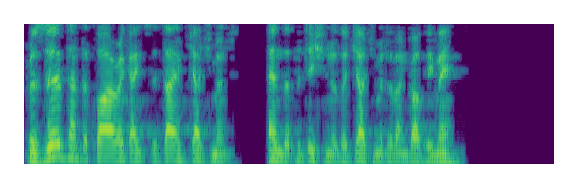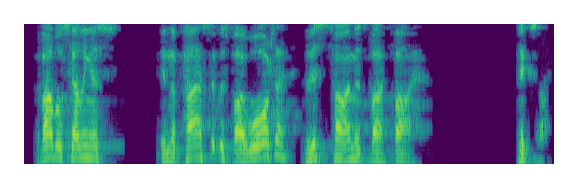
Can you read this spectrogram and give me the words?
preserved under fire against the day of judgment and the perdition of the judgment of ungodly men. The Bible's telling us in the past it was by water, this time it's by fire. Next slide.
